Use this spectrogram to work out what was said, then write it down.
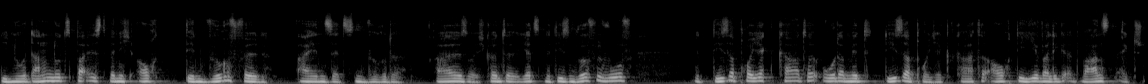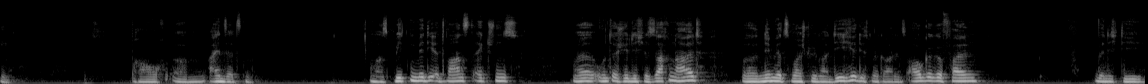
die nur dann nutzbar ist, wenn ich auch den Würfel einsetzen würde. Also ich könnte jetzt mit diesem Würfelwurf, mit dieser Projektkarte oder mit dieser Projektkarte auch die jeweilige Advanced Action ähm, einsetzen. Was bieten mir die Advanced Actions? Äh, unterschiedliche Sachen halt. Äh, nehmen wir zum Beispiel mal die hier, die ist mir gerade ins Auge gefallen. Wenn ich die,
